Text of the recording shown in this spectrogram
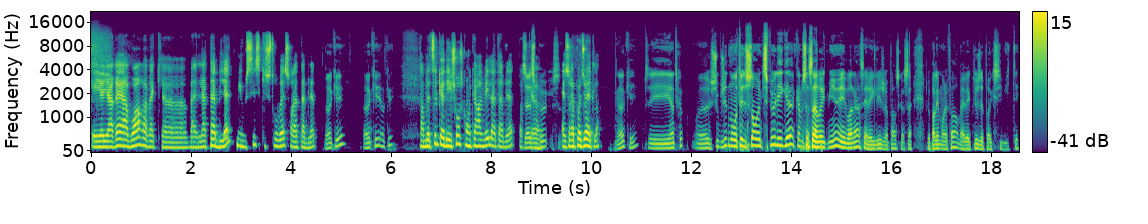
Et euh, il y aurait à voir avec euh, ben, la tablette, mais aussi ce qui se trouvait sur la tablette. OK, OK, OK. Semble-t-il qu'il y a des choses qui ont été enlevées de la tablette parce qu'elles n'auraient pas dû être là. OK. En tout cas, Euh, je suis obligé de monter le son un petit peu, les gars. Comme ça, ça va être mieux. Et voilà, c'est réglé. Je pense que ça. Je vais parler moins fort, mais avec plus de proximité.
